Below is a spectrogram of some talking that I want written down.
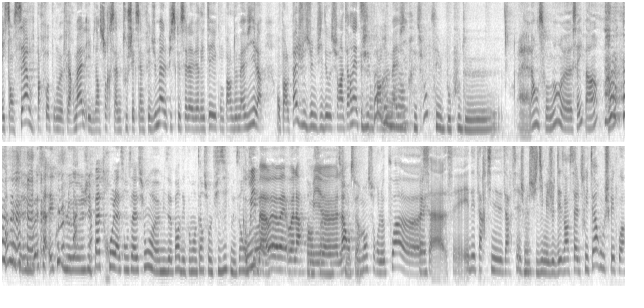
ils s'en servent parfois pour me faire mal et bien sûr que ça me touche et que ça me fait du mal puisque c'est la vérité et qu'on parle de ma vie là. On parle pas juste d'une vidéo sur internet, J'ai on pas parle de ma vie. l'impression qu'il y a eu beaucoup de. Voilà, là en ce moment euh, ça y va hein Ah ouais, je- vois ça. Écoute, le- j'ai pas trop la sensation, euh, mis à part des commentaires sur le physique, mais ça en Oui, bah ouais, ouais, voilà. Enfin, mais ça, euh, là, que en ce moment, sur le poids, euh, Ouais. ça, c'est des tartines et des tartines. Je me suis dit, mais je désinstalle Twitter ou je fais quoi?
